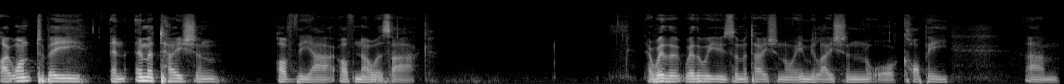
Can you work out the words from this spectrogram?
I want to be an imitation of the ark, of Noah's ark. Now, whether, whether we use imitation or emulation or copy, um,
